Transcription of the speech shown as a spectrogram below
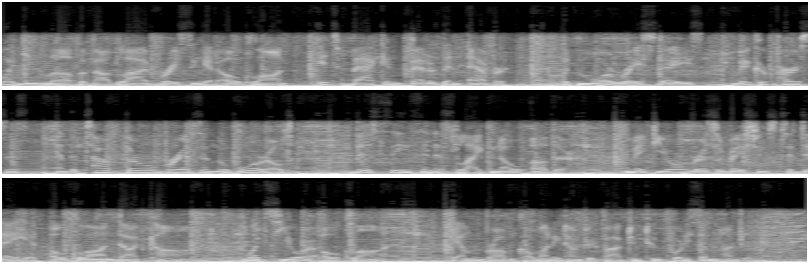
what you love about live racing at Oaklawn, it's back and better than ever. With more race days, bigger purses, and the top thoroughbreds in the world, this season is like no other. Make your reservations today at oaklawn.com. What's your Oaklawn? Gambling problem? Call 1 800 522 4700.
